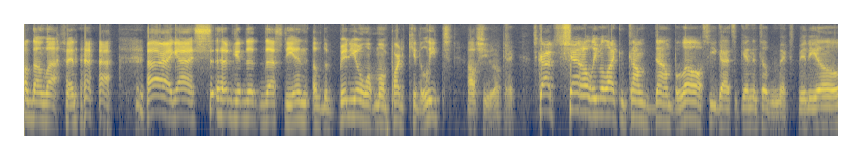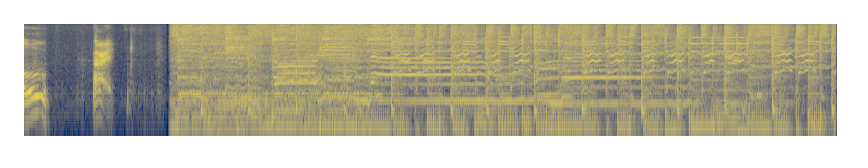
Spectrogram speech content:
I'm done laughing. Alright, guys. That's the end of the video. Want more Party Kid Elite? I'll shoot, okay. Subscribe to the channel, leave a like and comment down below. I'll see you guys again until the next video. Alright.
